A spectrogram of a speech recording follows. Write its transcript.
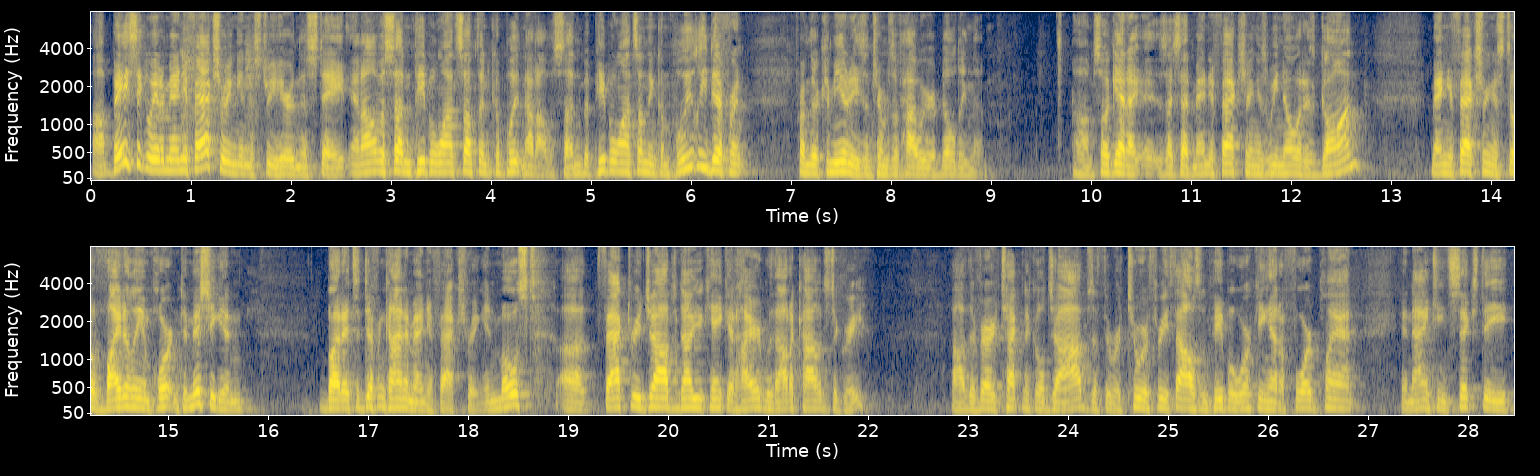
uh, basically, we had a manufacturing industry here in this state, and all of a sudden, people want something complete, not all of a sudden, but people want something completely different from their communities in terms of how we were building them. Um, so again, I, as I said, manufacturing as we know it is gone. Manufacturing is still vitally important to Michigan, but it's a different kind of manufacturing. In most uh, factory jobs now, you can't get hired without a college degree. Uh, they're very technical jobs. If there were two or 3,000 people working at a Ford plant in 1960,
